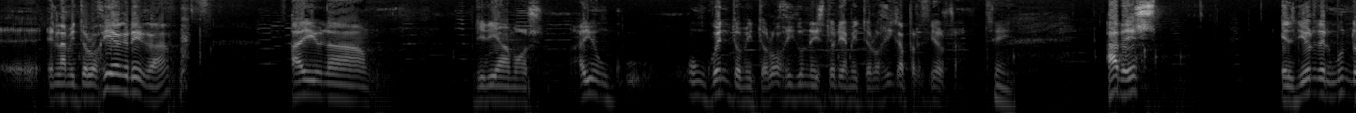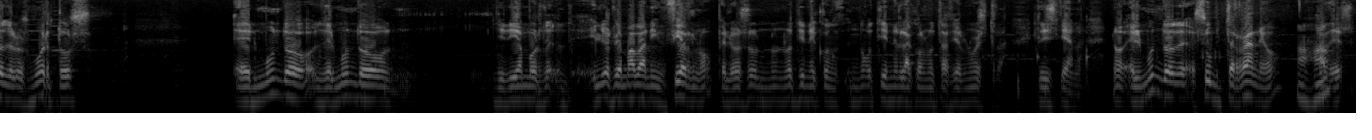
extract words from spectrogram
eh, en la mitología griega hay una, diríamos, hay un, un cuento mitológico, una historia mitológica preciosa. Sí. Hades, el dios del mundo de los muertos, el mundo del mundo, diríamos, ellos llamaban infierno, pero eso no, no tiene no tiene la connotación nuestra cristiana. No, el mundo de- subterráneo, Ajá. Hades,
